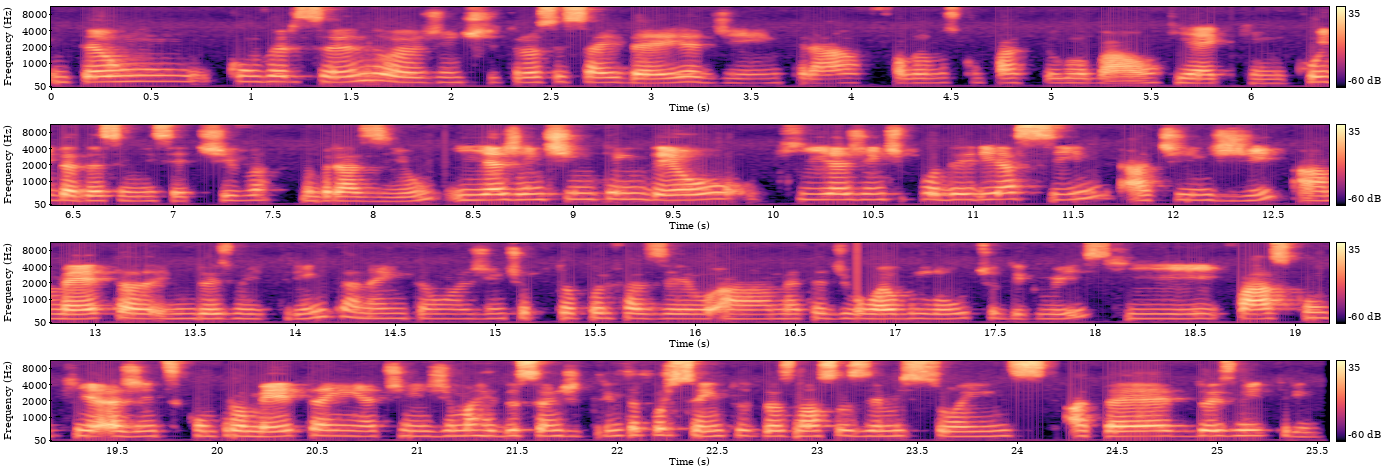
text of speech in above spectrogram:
Então, conversando, a gente trouxe essa ideia de entrar, falamos com o Pacto Global, que é quem cuida dessa iniciativa no Brasil, e a gente entendeu que a gente poderia sim atingir a meta em 2030, né? Então, a gente gente optou por fazer a meta de well below 2 degrees, que faz com que a gente se comprometa em atingir uma redução de 30% das nossas emissões até 2030.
